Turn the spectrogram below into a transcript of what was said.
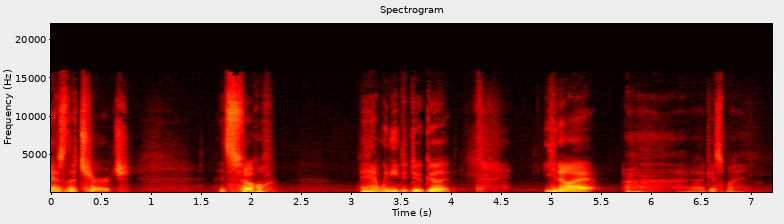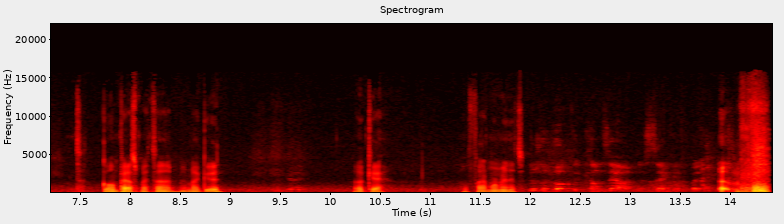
as the church. And so, man, we need to do good. You know, I I guess my going past my time. Am I good? Okay, five more minutes. There's a hook that comes out in a second,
